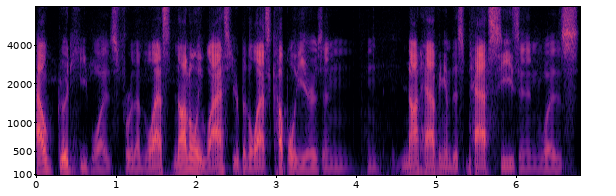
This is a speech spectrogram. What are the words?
how good he was for them the last not only last year but the last couple years and not having him this past season was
